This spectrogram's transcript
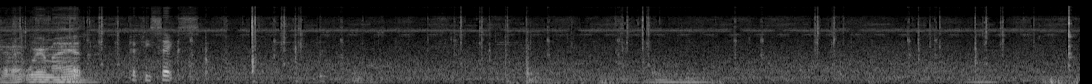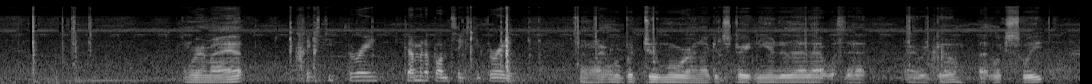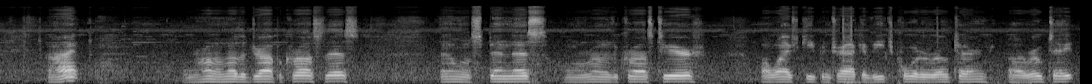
Alright, where am I at? 56. Where am I at? 63. Coming up on 63. Alright, we'll put two more and I can straighten the end of that out with that. There we go. That looks sweet. Alright. I'm run another drop across this. Then we'll spin this. To run it across here. My wife's keeping track of each quarter roturn, uh, rotate.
